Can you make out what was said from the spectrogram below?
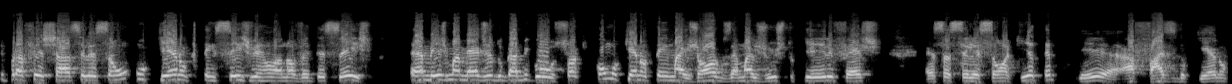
E para fechar a seleção, o Keno, que tem 6,96, é a mesma média do Gabigol. Só que como o Keno tem mais jogos, é mais justo que ele feche essa seleção aqui, até porque a fase do Keno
